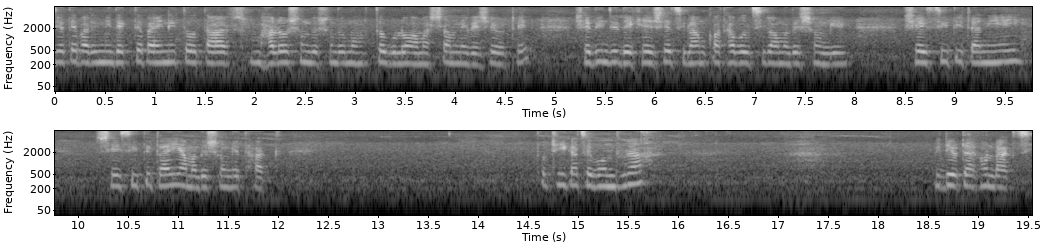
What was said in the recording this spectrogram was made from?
যেতে পারিনি, দেখতে পাইনি, তো তার ভালো সুন্দর সুন্দর মুহূর্তগুলো আমার সামনে ভেসে ওঠে। সেদিন যে দেখে এসেছিলাম, কথা বলছিল আমাদের সঙ্গে, সেই স্মৃতিটা নিয়েই, সেই স্মৃতিটাই আমাদের সঙ্গে থাক। তো ঠিক আছে বন্ধুরা, ভিডিওটা এখন রাখছি,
